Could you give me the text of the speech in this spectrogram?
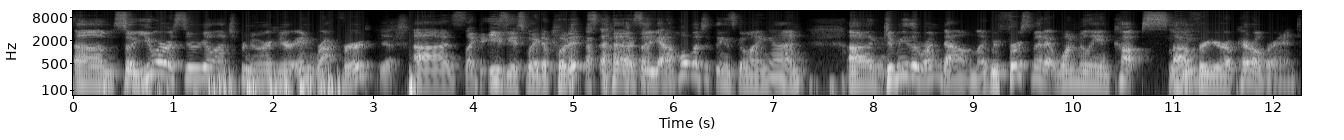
Um, so you are a serial entrepreneur here in Rockford. Yes. Uh, it's like the easiest way to put it. so you got a whole bunch of things going on. Uh, give me the rundown. Like we first met at One Million Cups uh, Mhm. for your apparel brand.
